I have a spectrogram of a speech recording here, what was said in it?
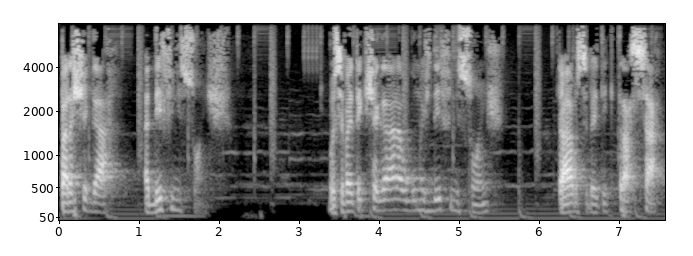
para chegar a definições. Você vai ter que chegar a algumas definições, tá? Você vai ter que traçar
